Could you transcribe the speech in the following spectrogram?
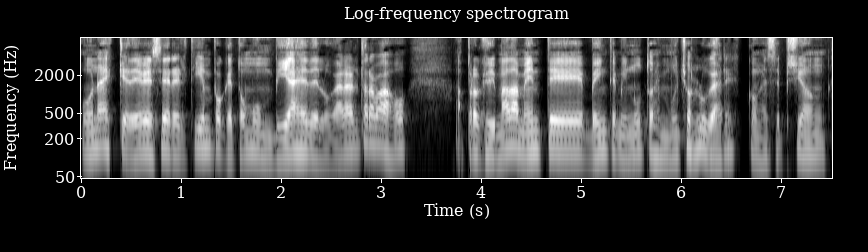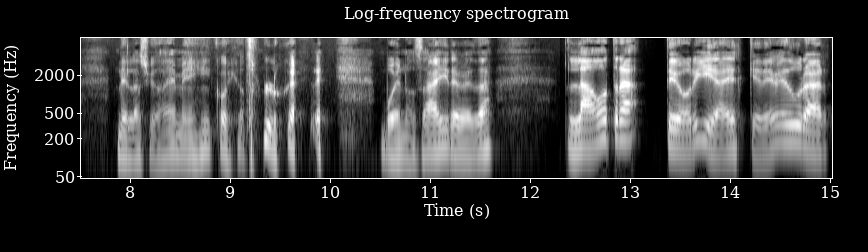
Una es que debe ser el tiempo que tomo un viaje del hogar al trabajo aproximadamente 20 minutos en muchos lugares, con excepción de la Ciudad de México y otros lugares, Buenos Aires, ¿verdad? La otra teoría es que debe durar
